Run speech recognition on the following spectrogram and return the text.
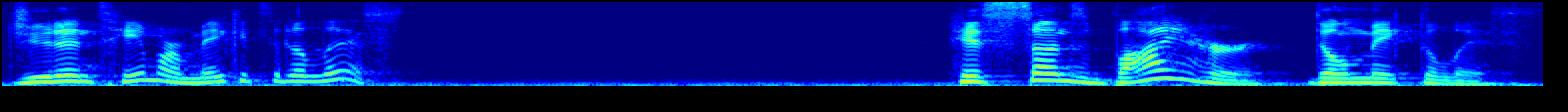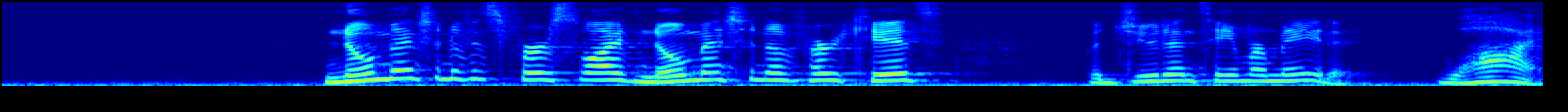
Judah and Tamar make it to the list. His sons by her don't make the list. No mention of his first wife, no mention of her kids, but Judah and Tamar made it. Why?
